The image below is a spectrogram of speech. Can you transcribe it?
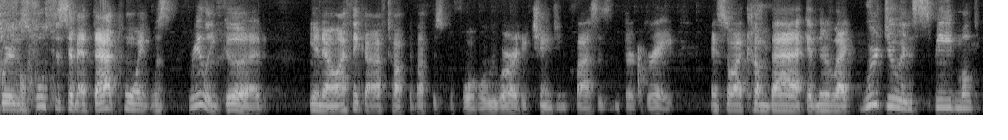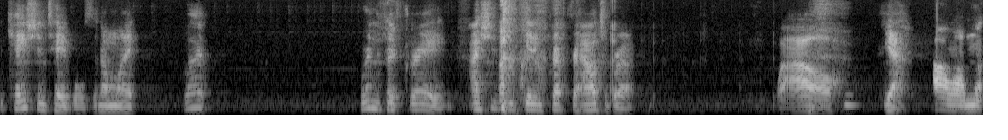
where the Oh. school system at that point was really good. You know, I think I've talked about this before, where we were already changing classes in third grade, and so I come back and they're like, "We're doing speed multiplication tables," and I'm like, "What? We're in the fifth grade. I should be getting prepped for algebra." wow. Yeah, Um,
